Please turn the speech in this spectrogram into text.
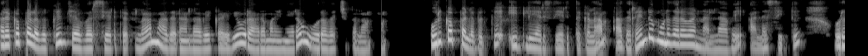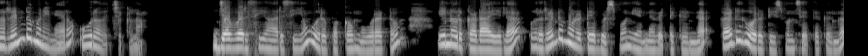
அரைக்கப்பளவுக்கு ஜவ்வரிசி எடுத்துக்கலாம். அதை நல்லாவே கழுவி ஒரு அரை மணி நேரம் ஊற வச்சுக்கலாம். ஒரு கப் அளவுக்கு இட்லி அரிசி எடுத்துக்கலாம். அதை ரெண்டு மூணு தடவை நல்லாவே அலசிட்டு, ஒரு ரெண்டு மணி நேரம் ஊற வச்சுக்கலாம். ஜவ்வரிசியும், அரிசியும் ஒரு பக்கம் ஊறட்டும். இன்னொரு கடாயில் ஒரு 2, 3 டேபிள் ஸ்பூன் எண்ணெய் விட்டுக்குங்க. கடுகு ஒரு டீஸ்பூன் சேர்த்துக்குங்க.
